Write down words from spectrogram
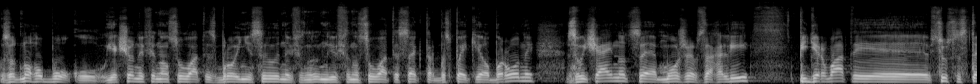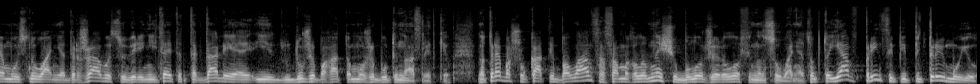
з одного боку, якщо не фінансувати збройні сили, не фінансувати сектор безпеки і оборони, звичайно, це може взагалі підірвати всю систему існування держави, суверенітет і так далі. І дуже багато може бути наслідків. Но треба шукати баланс, а саме головне, щоб було джерело фінансування. Тобто, я в принципі підтримую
